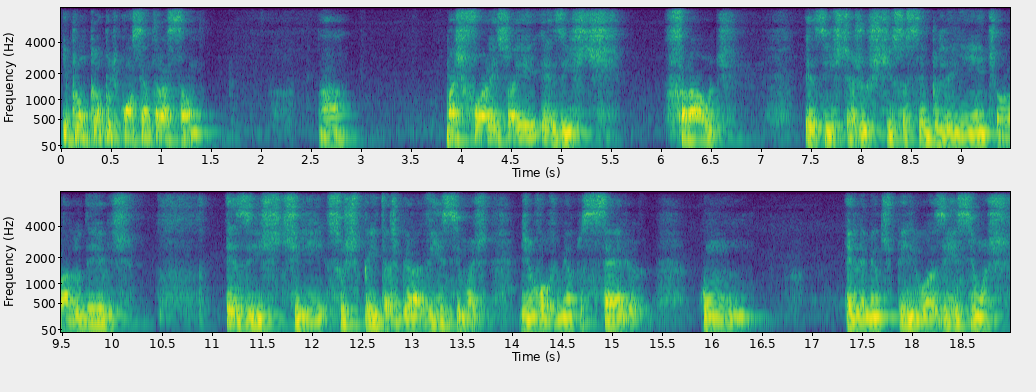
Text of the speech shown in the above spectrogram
ir para um campo de concentração. Ah. Mas fora isso aí, existe fraude, existe a justiça sempre leniente ao lado deles, existe suspeitas gravíssimas de envolvimento sério com elementos perigosíssimos,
